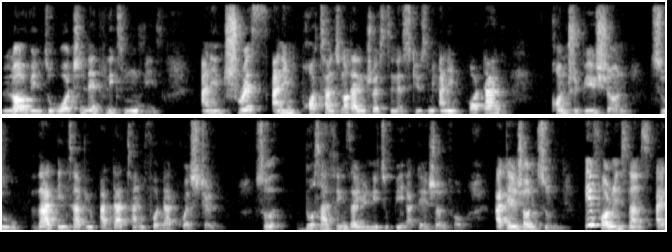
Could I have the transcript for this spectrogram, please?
loving to watch netflix movies? An interest an important not an interesting excuse me an important contribution to that interview at that time for that question. So those are things that you need to pay attention for attention to if for instance i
